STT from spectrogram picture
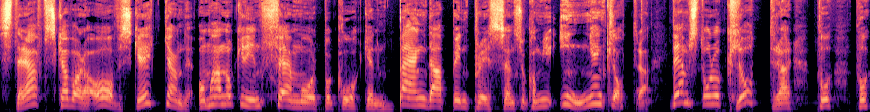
straff ska vara avskräckande. Om han åker in fem år på kåken, banged up in prison, så kommer ju ingen klottra. Vem står och klottrar på, på,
